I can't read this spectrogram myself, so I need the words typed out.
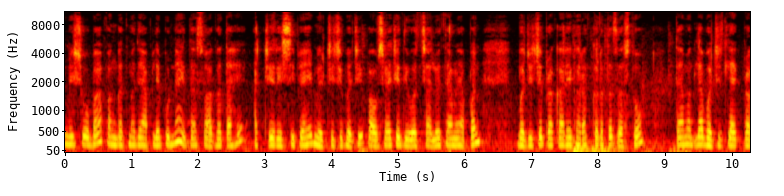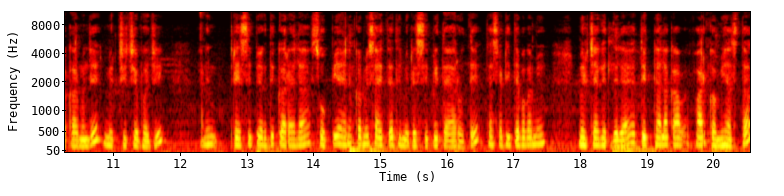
मी शोभा. पंगतमध्ये आपले पुन्हा एकदा स्वागत आहे. आजची रेसिपी आहे मिरचीची भजी. पावसाळ्याचे दिवस चालू आहे त्यामुळे आपण भजीचे प्रकार हे घरात करतच असतो. त्यामधल्या भजीतला एक प्रकार म्हणजे मिरचीची भजी. आणि रेसिपी अगदी करायला सोपी आहे आणि कमी साहित्यात ही रेसिपी तयार होते. त्यासाठी इथे बघा मी मिरच्या घेतलेल्या आहेत. तिखटाला का फार कमी असतात.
